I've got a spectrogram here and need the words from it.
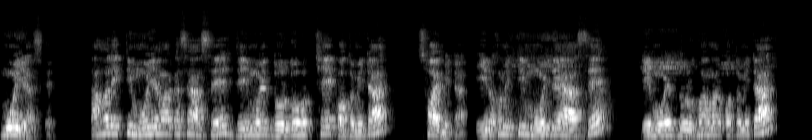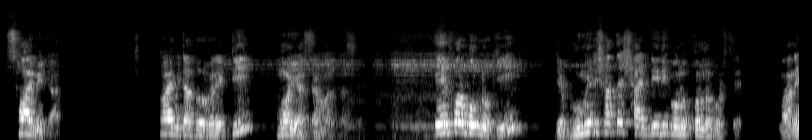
মই আছে। তাহলে একটি মই আমার কাছে আছে যে মইয়ের দৈর্ঘ্য হচ্ছে কত মিটার? ছয় মিটার। এইরকম একটি মই দেয়া আছে, যে মইয়ের দৈর্ঘ্য আমার কত মিটার? ছয় মিটার। ছয় মিটার দৈর্ঘ্যের একটি মই আছে আমার কাছে। এরপর বলল কি যে ভূমির সাথে ষাট ডিগ্রি কোণ উৎপন্ন করছে। মানে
